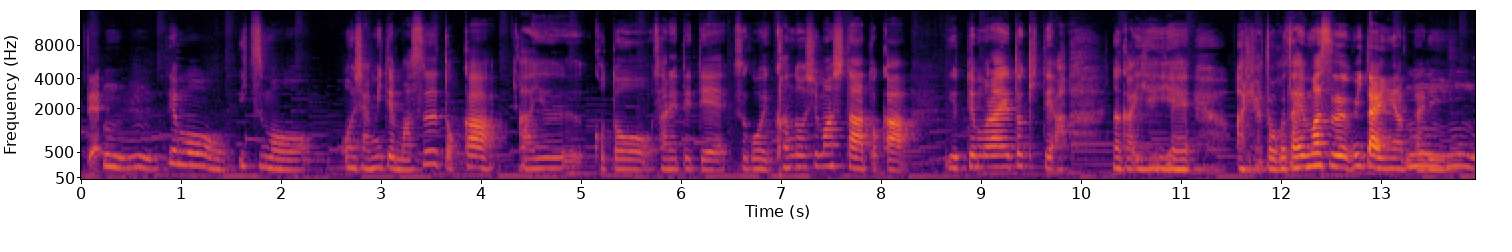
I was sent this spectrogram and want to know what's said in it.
って、うんうん、でもいつも御社見てますとかああいうことをされててすごい感動しましたとか言ってもらえる時ってあなんかいえいえありがとうございますみたいになったり、うんうん、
